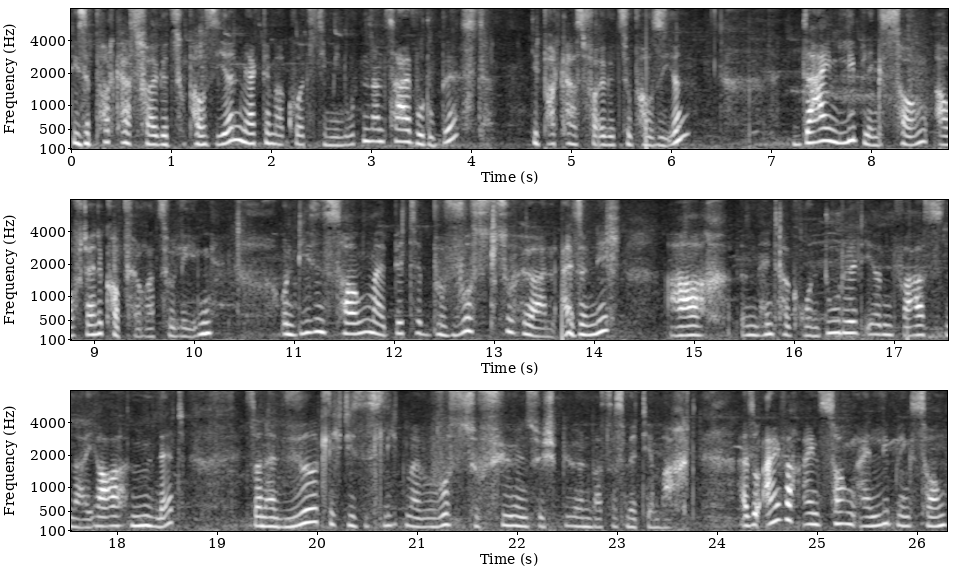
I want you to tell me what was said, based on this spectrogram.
diese Podcast-Folge zu pausieren. Merk dir mal kurz die Minutenanzahl, wo du bist. Die Podcast-Folge zu pausieren. Dein Lieblingssong auf deine Kopfhörer zu legen und diesen Song mal bitte bewusst zu hören. Also nicht ach, im Hintergrund dudelt irgendwas, naja, hm, nett, sondern wirklich dieses Lied mal bewusst zu fühlen, zu spüren, was es mit dir macht. Also einfach einen Song, einen Lieblingssong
